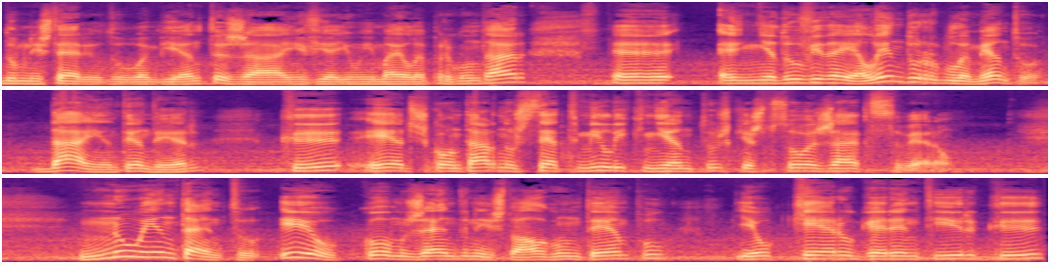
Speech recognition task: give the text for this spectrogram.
do Ministério do Ambiente. Já enviei um e-mail a perguntar. Eh, a minha dúvida é, além do regulamento, dá a entender que é a descontar nos 7.500 que as pessoas já receberam. No entanto, eu, como já ando nisto há algum tempo, eu quero garantir que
